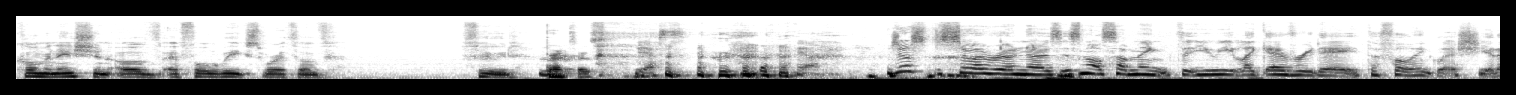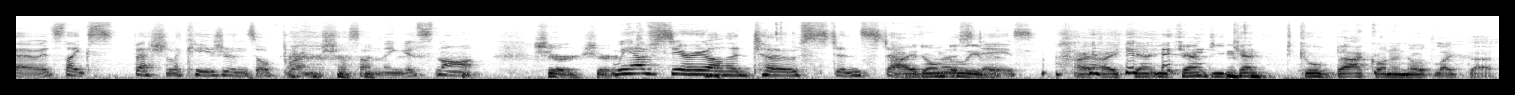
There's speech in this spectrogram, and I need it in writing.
culmination of a full week's worth of food. Breakfast. Yes. yeah. Just so everyone knows, it's not something that you eat like every day, the full English, you know. It's like special occasions or brunch or something. It's not. Sure, sure. We have cereal and toast and stuff I don't most believe days. it. I, I can't. You can't. You can't go back on a note like that.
